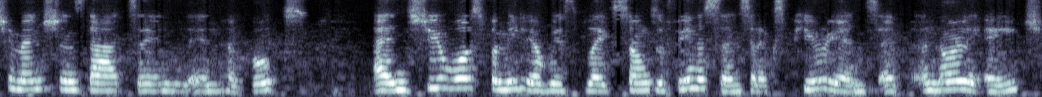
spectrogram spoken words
she mentions that in in her books and she was familiar with blake's songs of innocence and experience at an early age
